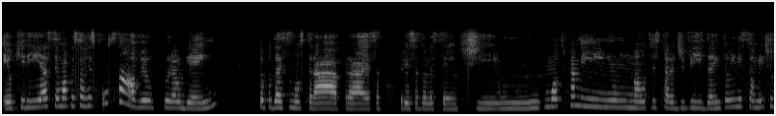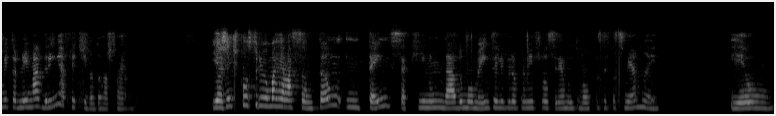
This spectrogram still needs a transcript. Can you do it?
Eu queria ser uma pessoa responsável por alguém que eu pudesse mostrar para essa para esse adolescente um, um, outro caminho, uma outra história de vida. Então, inicialmente, eu me tornei madrinha afetiva do Rafael. E a gente construiu uma relação tão intensa que, num dado momento, ele virou para mim e falou: seria muito bom que você fosse minha mãe. E eu,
